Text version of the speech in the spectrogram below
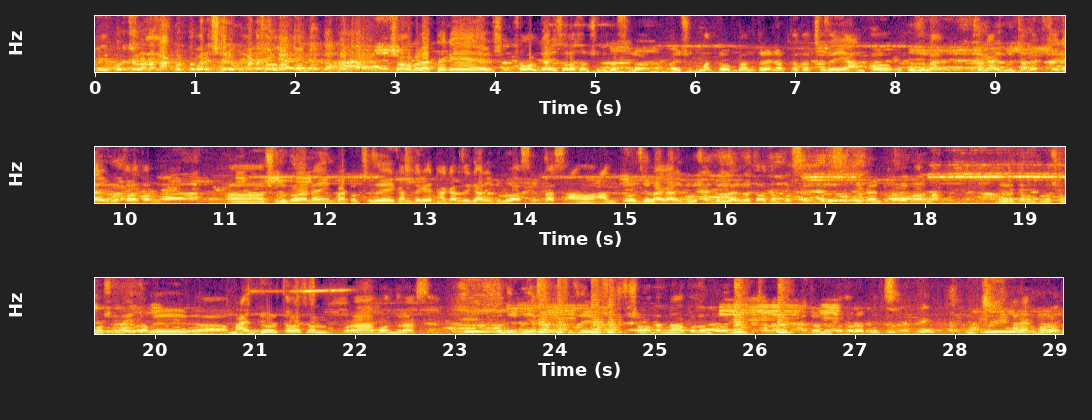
মানে পরিচালনা না করতে পারি সেরকম একটা সকালবেলা থেকে সকল গাড়ি চলাচল শুরু করছিল। ওই শুধুমাত্র অভ্যন্তরীণ অর্থাৎ হচ্ছে যে আন্ত উপজেলায় যে গাড়িগুলো চলে সেই গাড়িগুলো চলাচল শুরু করে নাই বাট হচ্ছে যে এখান থেকে ঢাকার যে গাড়িগুলো আছে প্লাস আন্ত জেলা গাড়িগুলো সবগুলো গাড়িগুলো চলাচল করছে। পরিস্থিতি এখানে টোটালি নর্মাল এখানে তেমন কোনো সমস্যা নাই। তবে আহ, মাহেন্দ্রর চলাচল ওরা বন্ধ রাখছে। ওদের রিয়াসে হচ্ছে যে সমাধান না হওয়া পর্যন্ত চালাবে এই ধরনের কথা ওরা বলছে। আর এখন পর্যন্ত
